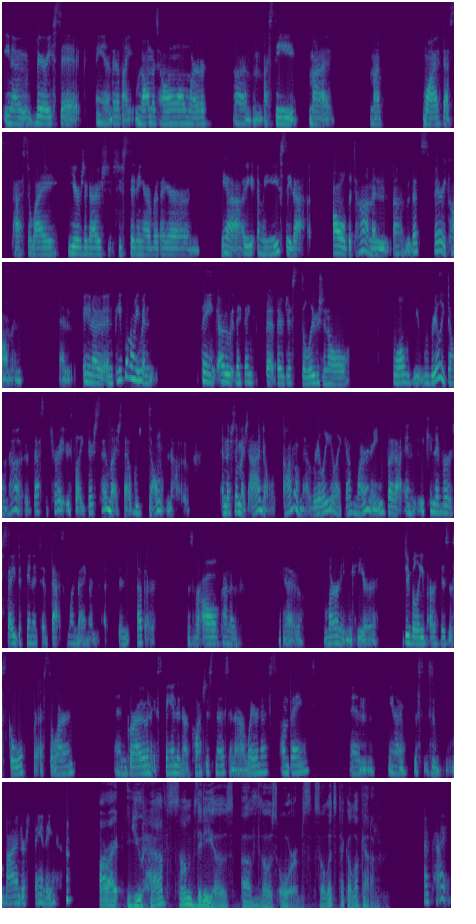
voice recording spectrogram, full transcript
you know, very sick and they're like, "Mama's home," or um, I see my my wife that's passed away years ago. She, she's sitting over there, and yeah, I, I, mean, you see that all the time, and um, that's very common. And you know, and people don't even think, oh, they think that they're just delusional well, we really don't know. That's the truth. Like there's so much that we don't know. And there's so much I don't I don't know really. Like I'm learning, but I, and we can never say definitive that's one thing or than other because we're all kind of, you know, learning here. I do believe Earth is a school for us to learn and grow and expand in our consciousness and our awareness on things. And you know, this, this is my understanding. All right, you have some videos of those orbs, so let's take a look at them. Okay.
